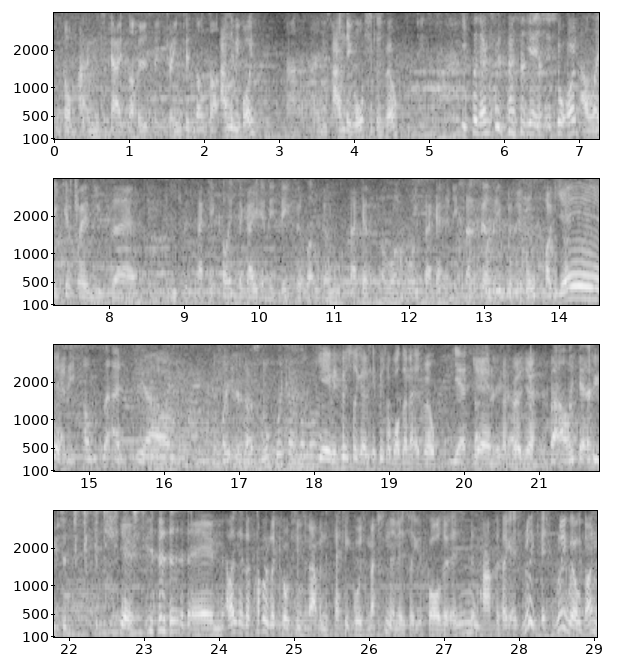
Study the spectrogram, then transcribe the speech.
the Tom Hanks character who's the train conductor. and the wee boy, and and the ghost as well. Jesus. He's playing everything. Yeah, it's, it's so odd. I like it when he's uh, he's the ticket collector guy and he takes a little girl's ticket, a little boy's ticket, and he sits there and he, with the hole punch Yeah. and he turns it into um, it's like is that a snowflake or something? Yeah, he puts like a, he puts a word in it as well. Yes, that's yeah, right. that's right. Yeah. But I like it how he's just Yeah. um, I like that there's a couple of really cool scenes in that when the ticket goes missing and it's like it falls out. It's the half the ticket. It's really it's really well done.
